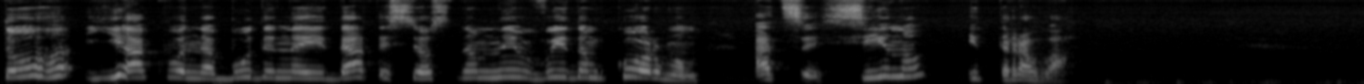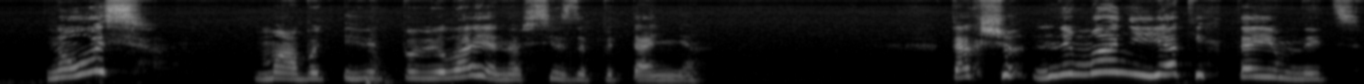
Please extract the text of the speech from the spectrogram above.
того, як вона буде наїдатися основним видом кормом, а це сіно і трава. Ну ось, мабуть, і відповіла я на всі запитання. Так що нема ніяких таємниць.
